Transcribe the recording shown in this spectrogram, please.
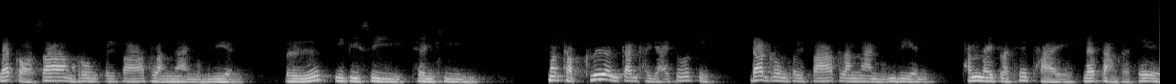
และก่อสร้างโรงไฟฟ้าพลังงานหมุนเวียน หรือ EPC Turnkey มาขับเคลื่อนการขยายธุรกิจ ด้านโรงไฟฟ้าพลังงานหมุนเวียน ทั้งในประเทศไทยและต่างประเทศ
